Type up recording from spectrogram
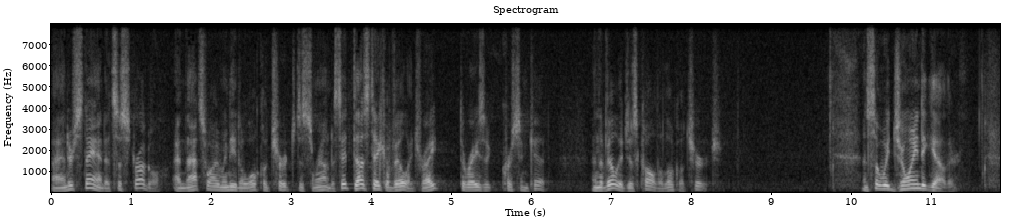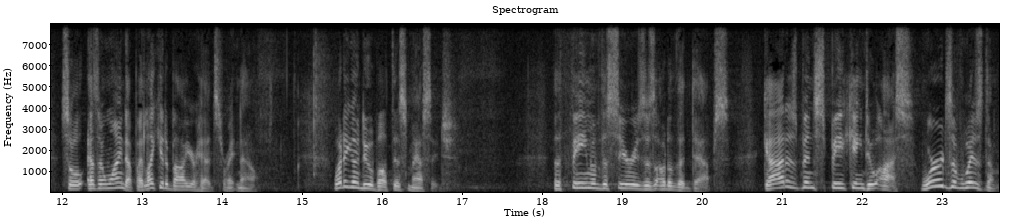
I understand it's a struggle, and that's why we need a local church to surround us. It does take a village, right, to raise a Christian kid. And the village is called a local church. And so we join together. So as I wind up, I'd like you to bow your heads right now. What are you going to do about this message? The theme of the series is Out of the Depths. God has been speaking to us words of wisdom.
